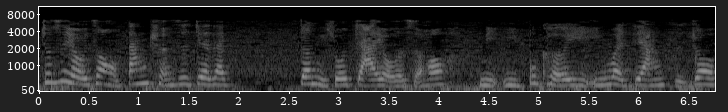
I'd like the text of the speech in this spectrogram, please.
就是有一种当全世界在跟你说加油的时候。你你不可以因为这样子就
